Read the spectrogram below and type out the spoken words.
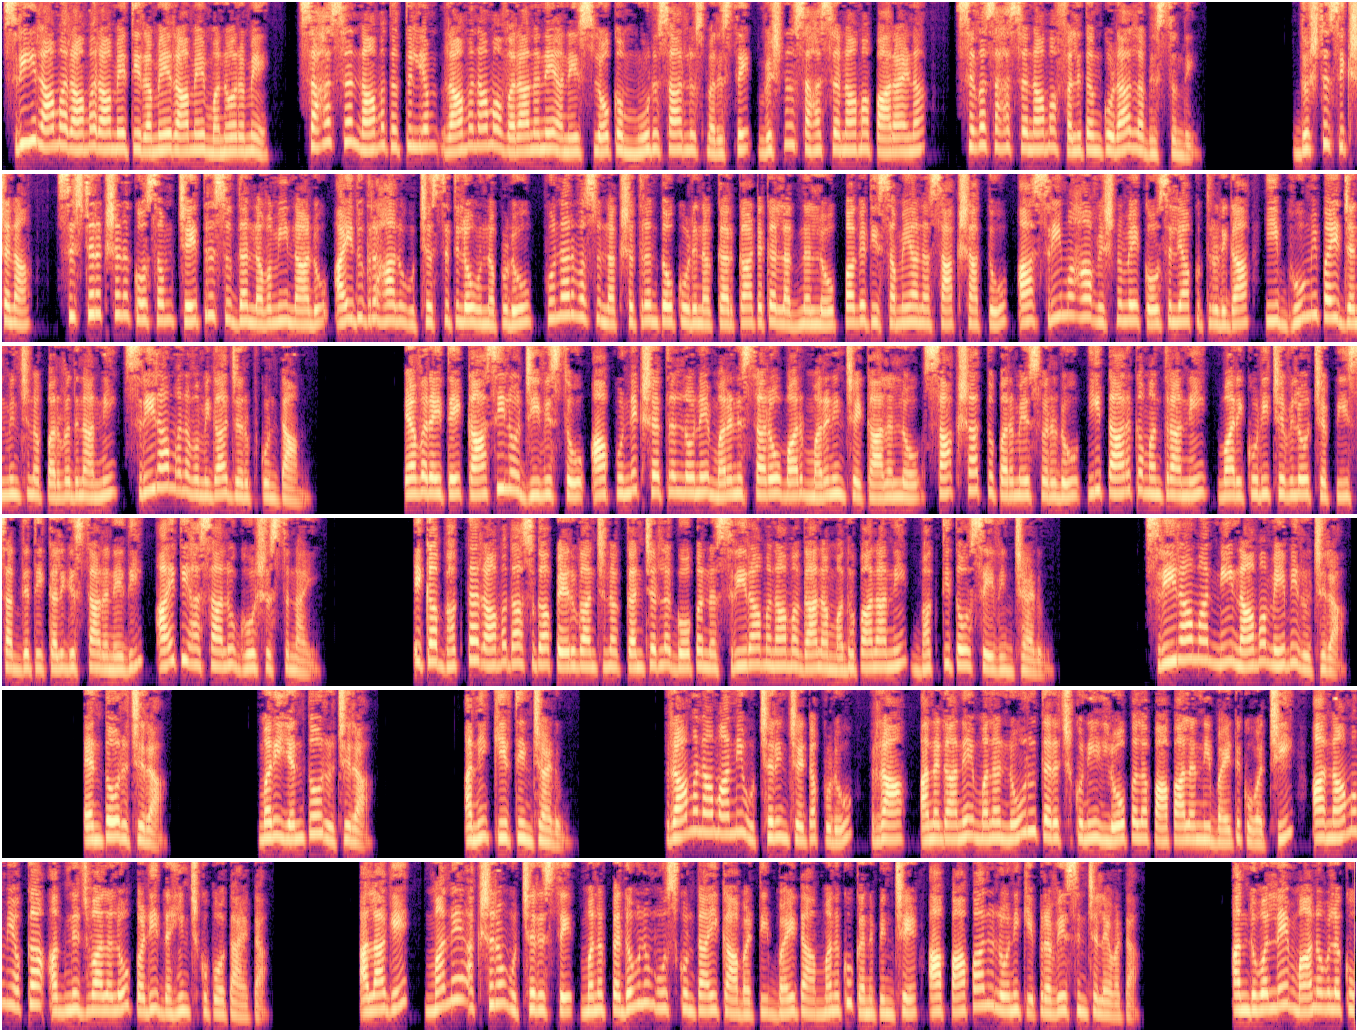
శ్రీరామ రామ రామేతి రమే రామే మనోరమే సహస్ర నామతతుల్యం రామనామ వరాననే అనే శ్లోకం మూడుసార్లు స్మరిస్తే విష్ణు సహస్రనామ పారాయణ శివ సహస్రనామ ఫలితం కూడా లభిస్తుంది. దుష్ట శిక్షణ శిష్టరక్షణ కోసం చైత్రశుద్ధ నవమి నాడు ఐదు గ్రహాలు ఉచ్చస్థితిలో ఉన్నప్పుడు పునర్వసు నక్షత్రంతో కూడిన కర్కాటక లగ్నంలో పగటి సమయాన సాక్షాత్తు ఆ శ్రీ మహావిష్ణువే కౌసల్యాపుత్రుడిగా ఈ భూమిపై జన్మించిన పర్వదినాన్ని శ్రీరామనవమిగా జరుపుకుంటాం. ఎవరైతే కాశీలో జీవిస్తూ ఆ పుణ్యక్షేత్రంలోనే మరణిస్తారో వారు మరణించే కాలంలో సాక్షాత్తు పరమేశ్వరుడు ఈ తారక మంత్రాన్ని వారి కుడి చెవిలో చెప్పి సద్గతి కలిగిస్తారనేది ఐతిహాసాలు ఘోషిస్తున్నాయి. ఇక భక్త రామదాసుగా పేరుగాంచిన కంచర్ల గోపన్న శ్రీరామనామగాన మధుపానాన్ని భక్తితో సేవించాడు. శ్రీరామాన్ని నామమేమి రుచిరా? ఎంతో రుచిరా? మరి ఎంతో రుచిరా? అని కీర్తించాడు. రామనామాన్ని ఉచ్చరించేటప్పుడు రా అనగానే మన నోరు తెరచుకుని లోపల పాపాలన్నీ బయటకు వచ్చి ఆ నామం యొక్క అగ్నిజ్వాలలో పడి దహించుకుపోతాయట. అలాగే మనే అక్షరం ఉచ్చరిస్తే మన పెదవులు మూసుకుంటాయి కాబట్టి బయట మనకు కనిపించే ఆ పాపాలు లోనికి ప్రవేశించలేవట. అందువల్లే మానవులకు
